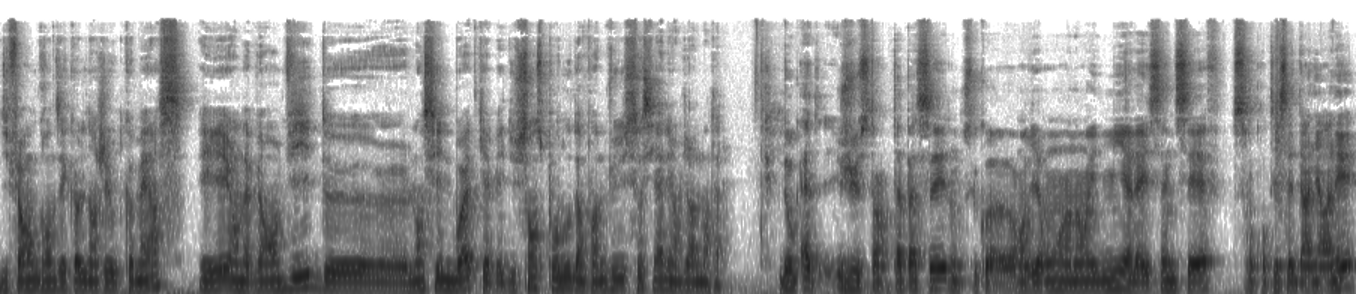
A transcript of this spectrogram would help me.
différentes grandes écoles d'ingé ou de commerce et on avait envie de lancer une boîte qui avait du sens pour nous d'un point de vue social et environnemental. Donc juste, hein, t'as passé donc c'est quoi environ un an et demi à la SNCF sans compter cette dernière année.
